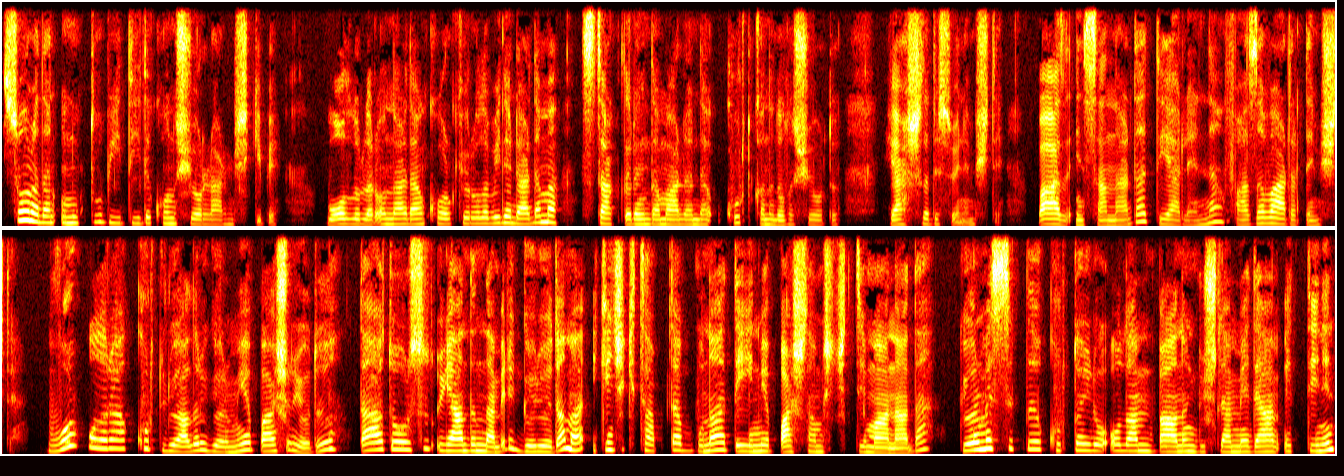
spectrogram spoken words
sonradan unuttuğu bir dilde konuşuyorlarmış gibi. Wallurlar onlardan korkuyor olabilirlerdi ama Starkların damarlarında kurt kanı dolaşıyordu. Yaşlı da söylemişti. Bazı insanlarda diğerlerinden fazla vardır demişti. Wolf olarak kurt rüyaları görmeye başlıyordu. Daha doğrusu uyandığından beri görüyordu ama ikinci kitapta buna değinmeye başlamış ciddi manada. Görme sıklığı kurtlarıyla olan bağının güçlenmeye devam ettiğinin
